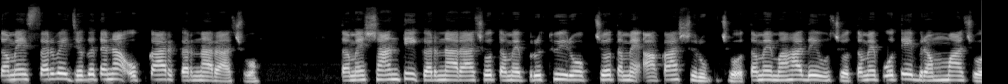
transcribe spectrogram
તમે સર્વે જગતના ઉપકાર કરનારા છો. તમે શાંતિ કરનારા છો તમે પૃથ્વી રૂપ છો તમે આકાશ રૂપ છો તમે મહાદેવ છો તમે પોતે બ્રહ્મા છો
